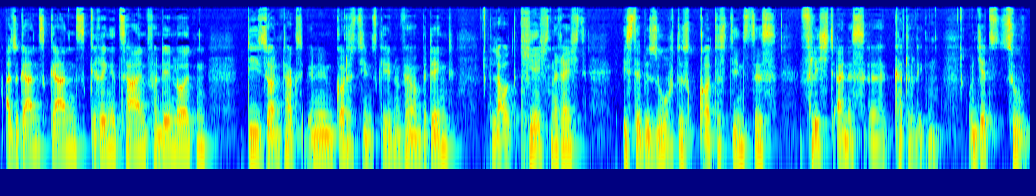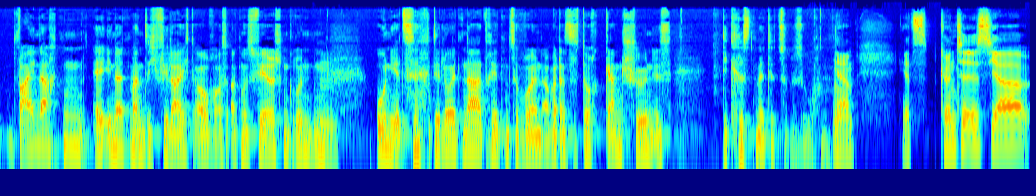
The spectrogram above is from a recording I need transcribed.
Also ganz, ganz geringe Zahlen von den Leuten, die sonntags in den Gottesdienst gehen. Und wenn man bedenkt, laut Kirchenrecht ist der Besuch des Gottesdienstes Pflicht eines äh, Katholiken. Und jetzt zu Weihnachten erinnert man sich vielleicht auch aus atmosphärischen Gründen, mhm. ohne jetzt äh, den Leuten nahe treten zu wollen, aber dass es doch ganz schön ist, die Christmette zu besuchen. Ja. Jetzt könnte es ja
